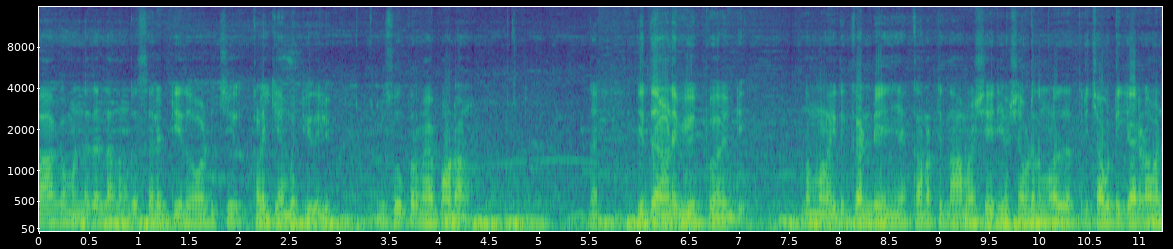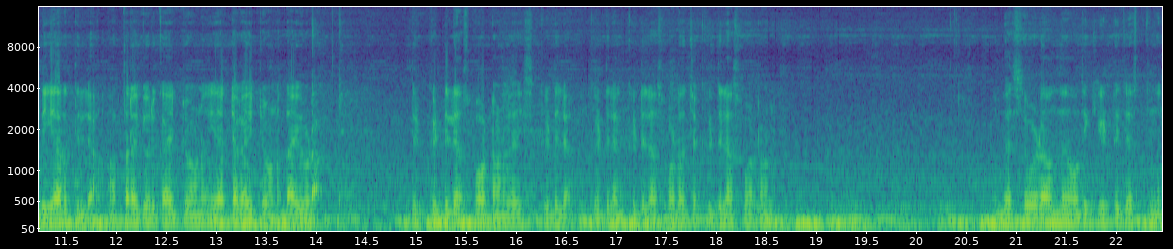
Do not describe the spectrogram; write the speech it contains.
വാഗമണ് ഇതെല്ലാം നമുക്ക് സെലക്ട് ചെയ്ത് ഓടിച്ച് കളിക്കാൻ പറ്റും ഇതിൽ സൂപ്പർ മാപ്പ് മോഡാണ് ഇതാണ് വ്യൂ പോയിന്റ് നമ്മൾ ഇത് കണ്ടു കഴിഞ്ഞാൽ കറക്റ്റ് താമരശ്ശേരി. പക്ഷെ അവിടെ നമ്മൾ ഒത്തിരി ചവിട്ടി കയറണം വണ്ടി കയറത്തില്ല. അത്രയ്ക്ക് ഒരു കയറ്റമാണ് ഏറ്റ കയറ്റമാണ്. ഇതാ ഇവിടെ. ഇത് കിഡില സ്പോട്ടാണ് ഗൈസ് കിഡില കിഡില കിഡില സ്പോട്ട് വെച്ചാൽ കിഡില സ്പോട്ടാണ് ബസ് ഇവിടെ ഒന്ന് ഒതുക്കിയിട്ട് ജസ്റ്റ് ഒന്ന്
